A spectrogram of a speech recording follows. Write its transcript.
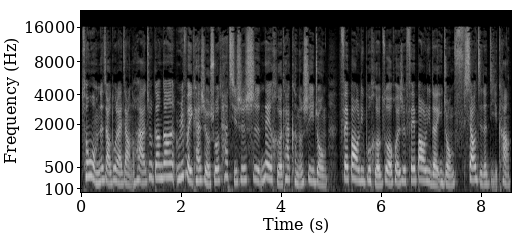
从我们的角度来讲的话，就刚刚 River 一开始有说，它其实是内核，它可能是一种非暴力不合作，或者是非暴力的一种消极的抵抗。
